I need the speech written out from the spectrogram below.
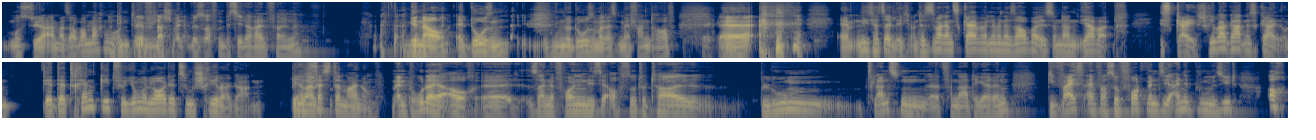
musst du ja einmal sauber machen. und die Und, ähm, Bierflaschen, wenn du besoffen bist, die da reinfallen, ne? genau, äh, Dosen. Ich nehme nur Dosen, weil da ist mehr Pfand drauf. Ja, Äh, ähm, nee, tatsächlich. Und das ist immer ganz geil, wenn, wenn er sauber ist und dann, ja, aber ist geil. Schrebergarten ist geil. Und der, der Trend geht für junge Leute zum Schrebergarten. Bin Ja, ich aber- fest der Meinung. Mein Bruder ja auch. Äh, seine Freundin, die ist ja auch so total Blumen-, Pflanzenfanatikerin. Die weiß einfach sofort, wenn sie eine Blume sieht, ach,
